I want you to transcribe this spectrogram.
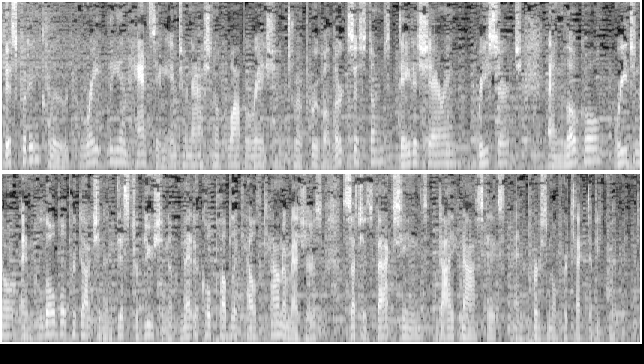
This could include greatly enhancing international cooperation to improve alert systems, data sharing, research, and local, regional, and global production and distribution of medical public health countermeasures such as vaccines, diagnostics, and personal protective equipment.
